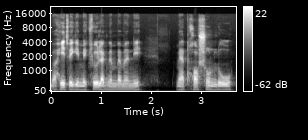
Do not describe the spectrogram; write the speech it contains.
a hétvégén még főleg nem bemenni, mert hasonló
